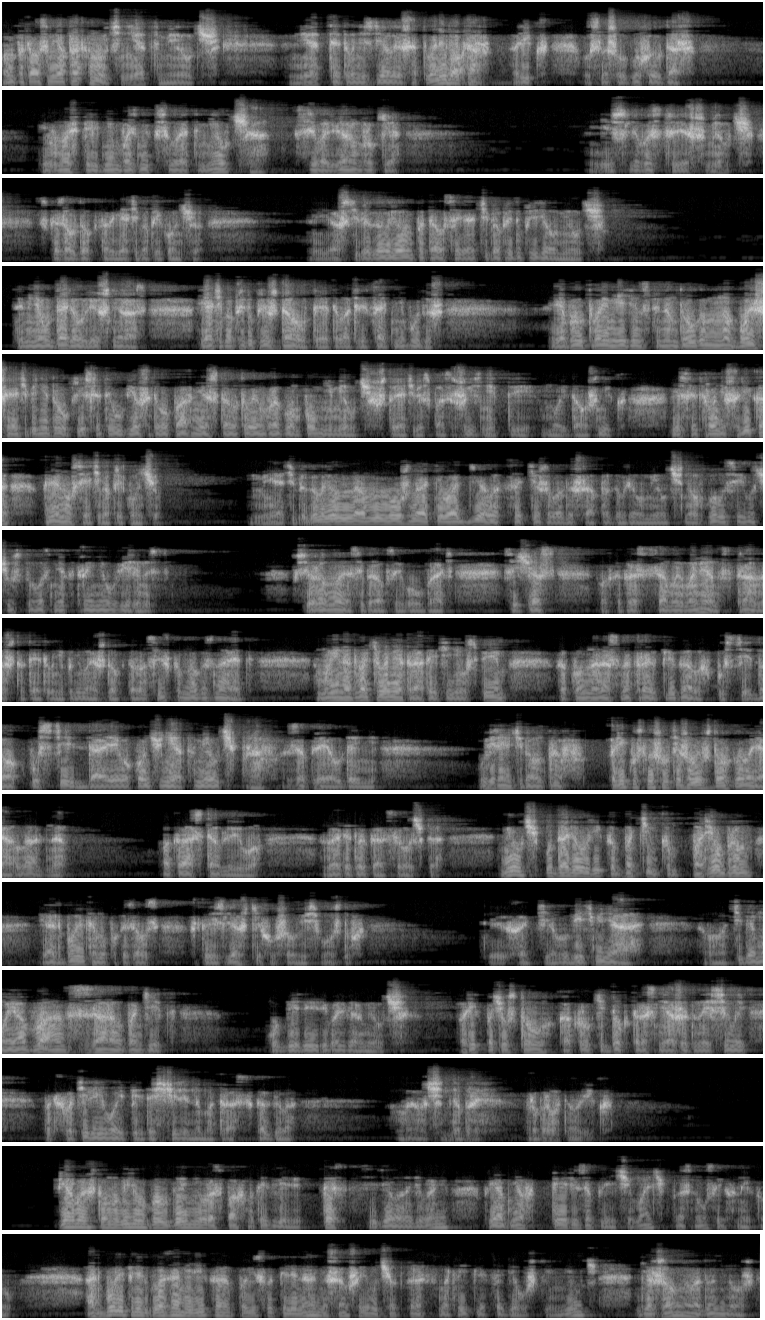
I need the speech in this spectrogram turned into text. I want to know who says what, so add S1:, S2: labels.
S1: Он пытался меня проткнуть. Нет, Милч, нет, ты этого не сделаешь. Отвали, доктор! Рик услышал глухой удар. И вновь перед ним возник силуэт Милча с револьвером в руке. «Если выстрелишь, Милч, — сказал доктор, — я тебя прикончу». «Я ж тебе говорил, он пытался, я тебя предупредил, Милч. Ты меня ударил лишний раз. Я тебя предупреждал, ты этого отрицать не будешь». Я был твоим единственным другом, но больше я тебе не друг. Если ты убьешь этого парня, я стану твоим врагом. Помни, Милч, что я тебе спас жизни. Ты мой должник. Если тронешь Рика, клянусь, я тебя прикончу. Я тебе говорю, нам нужно от него отделаться, тяжело дыша, проговорил Милч, но в голосе его чувствовалась некоторая неуверенность. Все равно я собирался его убрать. Сейчас вот как раз самый момент. Странно, что ты этого не понимаешь, доктор. Он слишком много знает. Мы и на два километра отойти не успеем, как он на нас натравит легавых. Пустей, док, пустей, да, я его кончу. Нет, Милч прав, заблеял Дэнни. Уверяю тебя, он прав. Рик услышал тяжелый вздох, говоря, ладно, пока оставлю его, но это только отсрочка. Милч ударил Рика ботинком по ребрам, и от боли тому показалось, что из легких ушел весь воздух. «Ты хотел убить меня. Вот тебе мой аванс!» — заорал бандит. «Убери револьвер, Милч». Рик почувствовал, как руки доктора с неожиданной силой подхватили его и перетащили на матрас. «Как дела?» «Вы очень добры», — пробормотал Рик. Первое, что он увидел, был Дэнни у распахнутой двери. Тесс сидела на диване, приобняв Терри за плечи. Мальчик проснулся и хныкал. От боли перед глазами Рика повисла пелена, мешавшая ему четко рассмотреть лицо девушки. Милч держал на ладони нож.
